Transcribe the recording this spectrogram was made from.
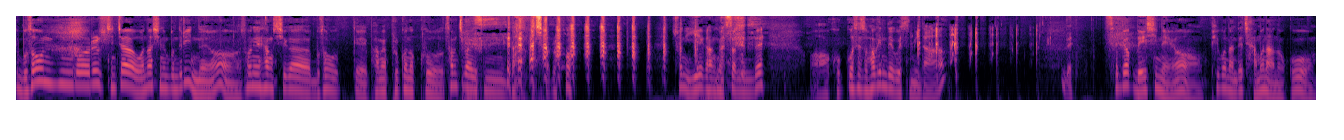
무서운 거를 진짜 원하시는 분들이 있네요. 손혜상 씨가 무섭게 밤에 불 꺼놓고 삼지바이 든다는 것처럼. 전 이해가 안 갔었는데, 어, 곳곳에서 확인되고 있습니다. 네. 새벽 4시네요. 피곤한데 잠은 안 오고,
